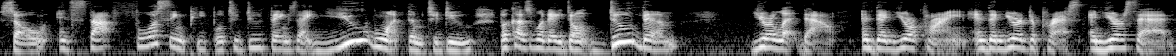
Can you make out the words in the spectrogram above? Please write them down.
So, and stop forcing people to do things that you want them to do because when they don't do them, you're let down. And then you're crying. And then you're depressed. And you're sad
